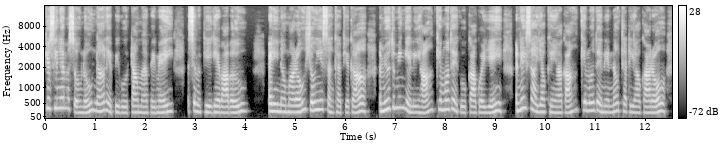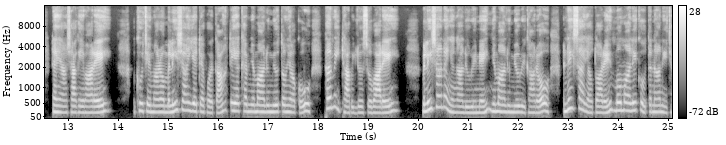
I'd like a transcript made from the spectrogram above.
ပစ္စည်းလည်းမစုံလို့နားလည်ပြီးဖို့တောင်းပန်ပေမယ့်အဆင်မပြေခဲ့ပါဘူးအဲ့ဒီနောက်မှာတော့ရုံးရင်းဆန်ခတ်ဖြစ်ကအမျိုးသမီးငယ်လေးဟာခင်မွန်းတဲ့ကိုကာကွယ်ရင်အနိစ္စရောက်ခင်ရကခင်မွန်းတဲ့နဲ့နောက်ထပ်တစ်ယောက်ကတော့ဒဏ်ရာရခဲ့ပါတယ်။အခုချိန်မှာတော့မလေးရှားရဲတပ်ဖွဲ့ကတရက်ခတ်မြန်မာလူမျိုး၃ယောက်ကိုဖမ်းမိထားပြီလို့ဆိုပါတယ်။မလေးရှားနိုင်ငံကလူတွေနဲ့မြန်မာလူမျိုးတွေကတော့အနိစ္စရောက်သွားတဲ့မွန်မာလေးကိုတနာနေကြ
